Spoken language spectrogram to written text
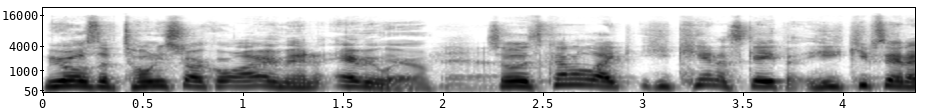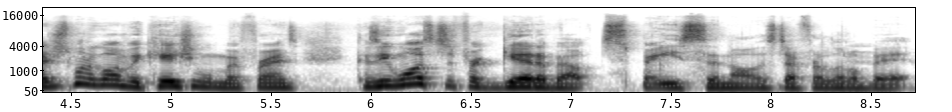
murals of Tony Stark or Iron Man everywhere. Yeah. Yeah. So it's kind of like he can't escape it. He keeps saying, "I just want to go on vacation with my friends," because he wants to forget about space and all this stuff for a little bit.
